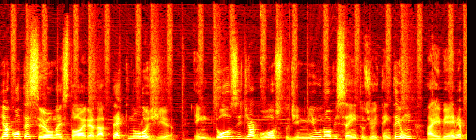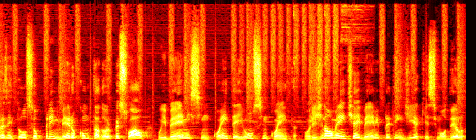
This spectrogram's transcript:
E aconteceu na história da tecnologia. Em 12 de agosto de 1981, a IBM apresentou seu primeiro computador pessoal, o IBM 5150. Originalmente, a IBM pretendia que esse modelo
